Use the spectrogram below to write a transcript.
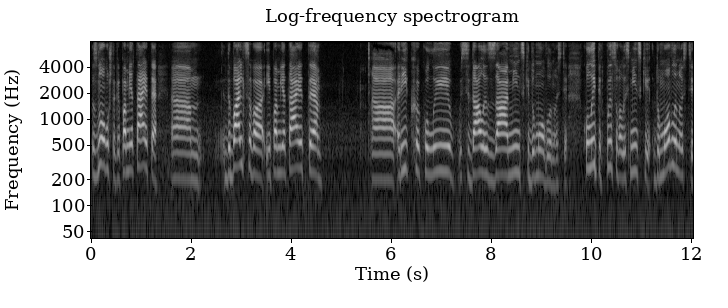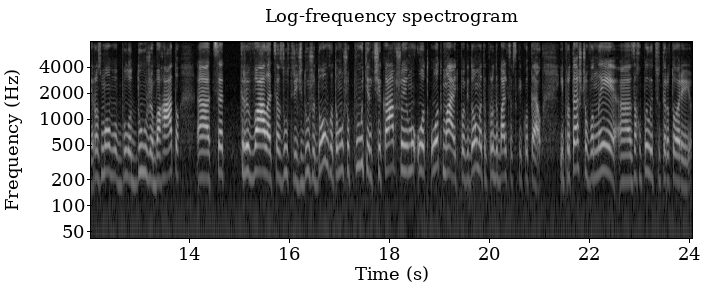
Знову ж таки, пам'ятаєте ем, Дебальцева і пам'ятаєте. Рік, коли сідали за мінські домовленості, коли підписувались мінські домовленості, розмов було дуже багато. Це тривала ця зустріч дуже довго, тому що Путін чекав, що йому от-от мають повідомити про Дебальцевський котел і про те, що вони захопили цю територію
